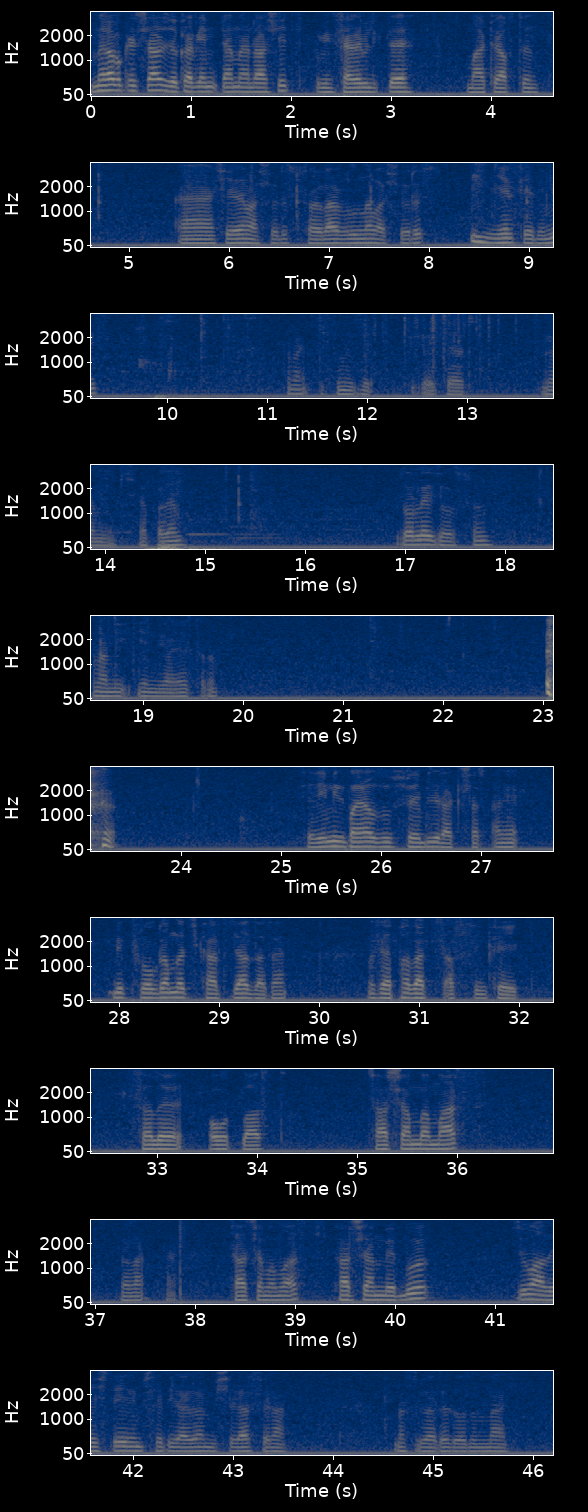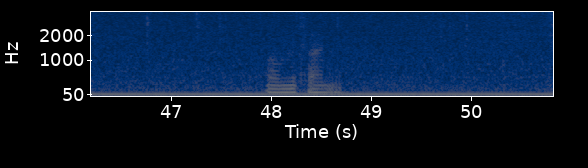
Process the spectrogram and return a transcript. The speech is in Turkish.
Merhaba arkadaşlar, Joker Gaming'den ben Raşit. Bugün sizlerle birlikte Minecraft'ın eee şeyine başlıyoruz, Survival'ına başlıyoruz. Yeni serimiz. Hemen ismimizi Joker Gaming yapalım. Zorlayıcı olsun. Hemen bir yeni dünya yaratalım. Serimiz bayağı uzun sürebilir arkadaşlar. Hani bir programda çıkartacağız zaten. Mesela pazartesi Assassin's Creed, salı Outlast, çarşamba Mars. Çarşamba Mars, perşembe bu, cuma da işte yeni bir serilerden bir şeyler falan. Nasıl bir yerde doğdum ben? Oğlum bir saniye.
